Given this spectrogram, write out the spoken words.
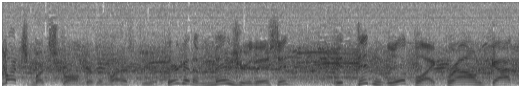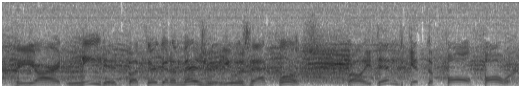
much, much stronger than last year. They're going to measure this. It, it didn't look like Brown got the yard needed, but they're going to measure. He was that close. Well, he didn't get to fall forward.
